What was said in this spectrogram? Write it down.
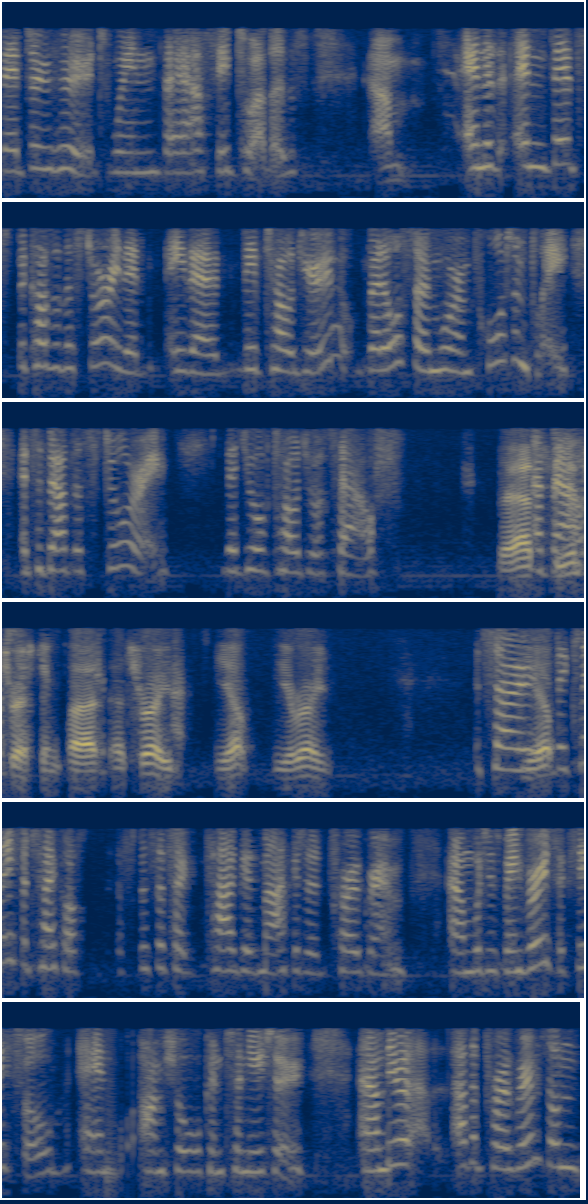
that do hurt when they are said to others. Um, and it, and that's because of the story that either they've told you, but also more importantly, it's about the story that you've told yourself that's about, the interesting part. That's right. Yep, you're right. So yep. the Clear for Takeoff specific target marketed program, um, which has been very successful, and I'm sure will continue to. Um, there are other programs on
